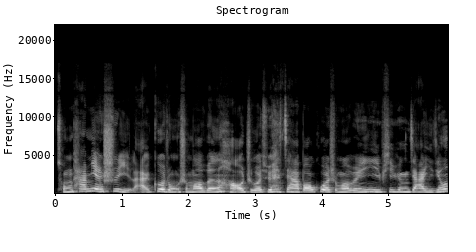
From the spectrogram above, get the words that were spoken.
从他面试以来，各种什么文豪、哲学家，包括什么文艺批评家，已经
